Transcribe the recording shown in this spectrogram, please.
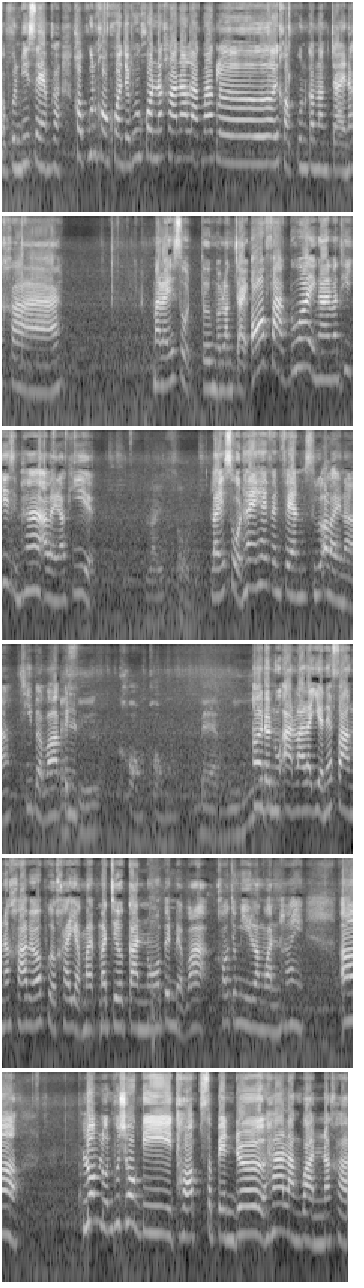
ขอบคุณพี่แซมค่ะ ขอบคุณของขวัญจากทุกคนนะคะ น่ารักมากเลย ขอบคุณกำลังใจนะคะ มาไลฟ์สดเติมกำลังใจอ๋อฝากด้วยงานวันที่ 25 อะไรนะพี่ ไลฟ์สด ไลฟ์สดให้ให้แฟนๆซื้ออะไรนะ ที่แบบว่าไปเป็นซื้อของของแบรนด์นี้ เออเดี๋ยวหนูอ่านรายละเอียดให้ฟังนะคะแบบว่าเผื่อใครอยากมามาเจอกันเนาะเป็นแบบว่าเขาจะมีรางวัลให้อ่าร่วมลุ้นผู้โชคดีท็อปสเปนเดอร์ห้ารางวัลนะคะ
